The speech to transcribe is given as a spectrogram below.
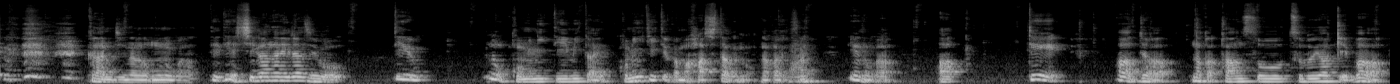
感じなものがあって、で、しがないラジオっていうのコミュニティみたい、コミュニティっていうか、まあ、ハッシュタグの中ですね。はいっていうのがあって、あ、じゃあ、なんか感想をつぶやけば、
